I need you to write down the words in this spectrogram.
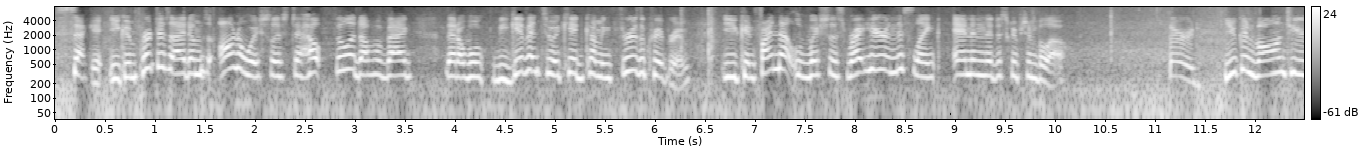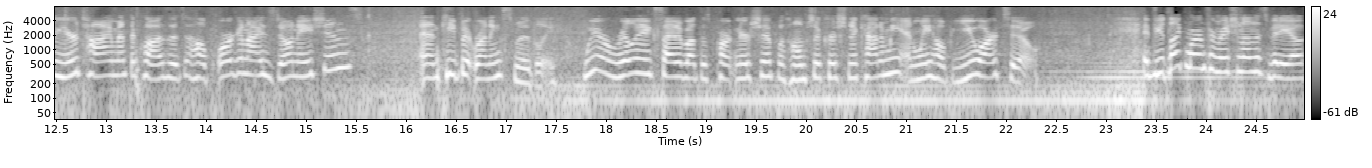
Second, you can purchase items on a wish list to help fill a duffel bag that will be given to a kid coming through the crib room. You can find that wish list right here in this link and in the description below. Third, you can volunteer your time at the closet to help organize donations and keep it running smoothly. We are really excited about this partnership with Homestead Christian Academy and we hope you are too. If you'd like more information on this video,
